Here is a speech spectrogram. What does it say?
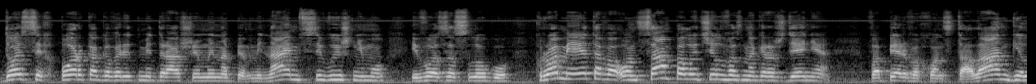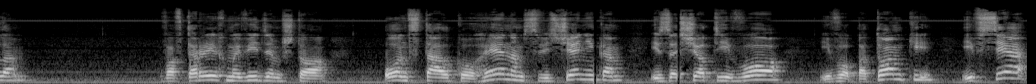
до сих пор, как говорит Мидраш, и мы напоминаем Всевышнему его заслугу. Кроме этого, он сам получил вознаграждение. Во-первых, он стал ангелом. Во-вторых, мы видим, что он стал когеном, священником, и за счет его, его потомки, и все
